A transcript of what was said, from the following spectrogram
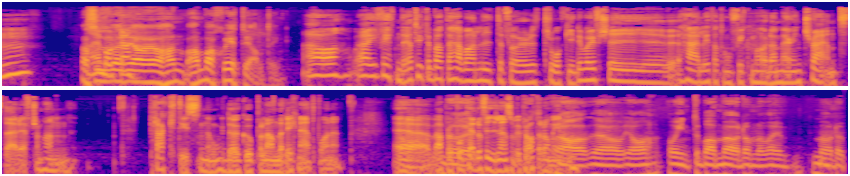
Mm. Alltså, Han är borta. ja, ja, han, han bara sket i allting. ja, jag vet inte. Jag tyckte bara att det här var en lite för tråkig. Det var i och för sig eh, härligt att hon fick mörda Marin Trant där eftersom han praktiskt nog dök upp och landade i knät på henne. Ja, eh, apropå pedofilen som vi pratade om innan. Ja, ja, ja, och inte bara mörda dem, det var ju mörda,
